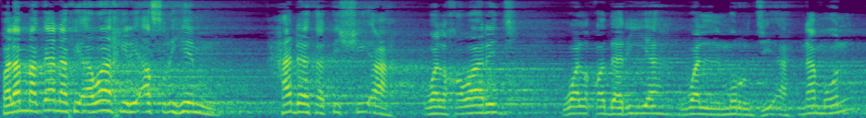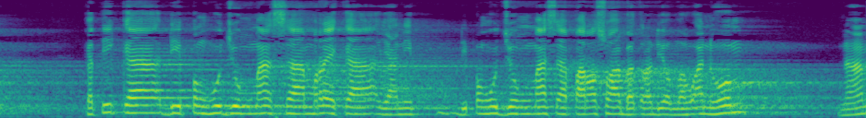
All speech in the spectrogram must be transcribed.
Falamma kana fi awakhir asrihim hadathat syiah wal khawarij wal qadariyah wal murji'ah. Namun ketika di penghujung masa mereka yakni di penghujung masa para sahabat radhiyallahu anhum nam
